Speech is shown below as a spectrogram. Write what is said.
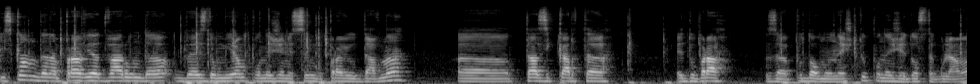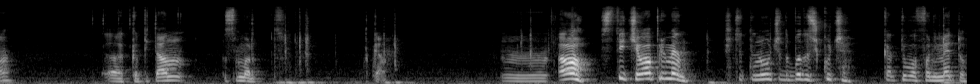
Искам да направя два рунда без да умирам, понеже не съм го правил отдавна. Тази карта е добра за подобно нещо, понеже е доста голяма. Капитан Смърт. Така. О, стич, ела при мен. Ще те науча да бъдеш куче. Както в анимето.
